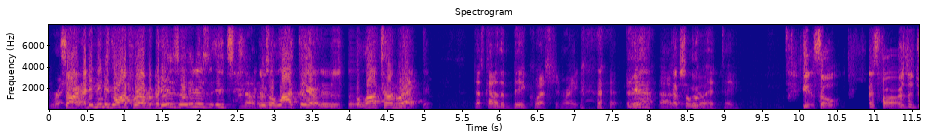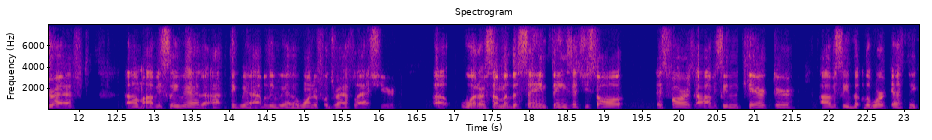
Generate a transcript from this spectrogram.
Right. Sorry, I didn't mean to go on forever, but it is, it is, it's, no, no, there's no. a lot there. There's a lot to unwrap right. there. That's kind of the big question, right? yeah, uh, absolutely. Go ahead, Tay. Yeah. So as far as the draft, um, obviously we had, I think we, had, I believe we had a wonderful draft last year. Uh, what are some of the same things that you saw as far as obviously the character, obviously the, the work ethic,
